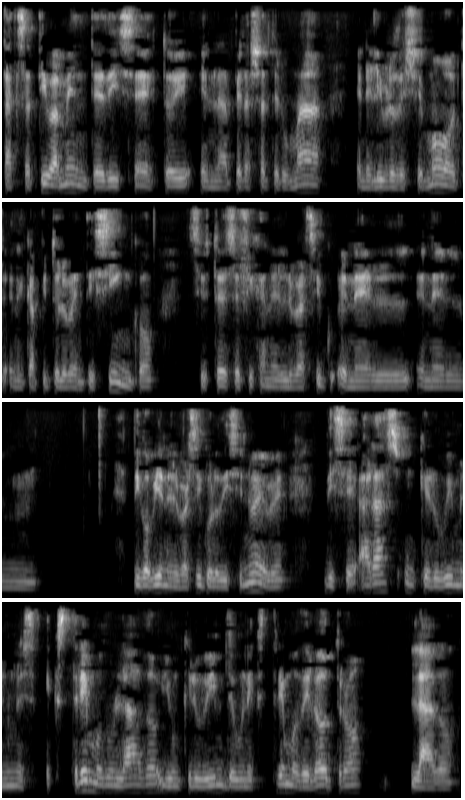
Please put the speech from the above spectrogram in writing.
taxativamente dice, estoy en la Perashat Terumá, en el libro de Shemot, en el capítulo 25, si ustedes se fijan en el versículo, en el, en el digo bien, en el versículo 19, dice, harás un querubín en un extremo de un lado y un querubín de un extremo del otro lado.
